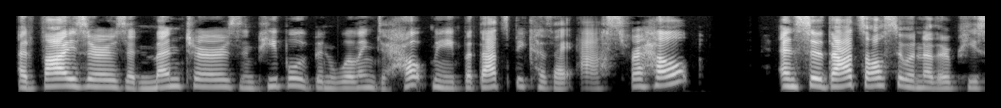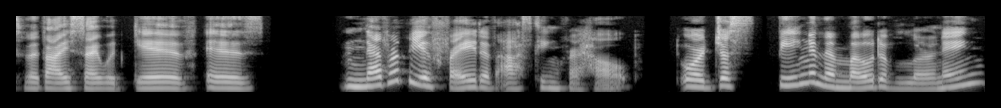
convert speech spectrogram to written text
advisors and mentors and people who've been willing to help me, but that's because I asked for help and so that's also another piece of advice I would give is never be afraid of asking for help or just being in the mode of learning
